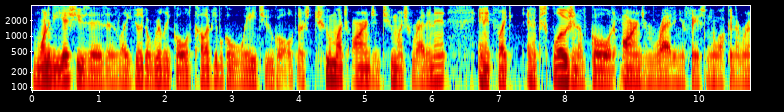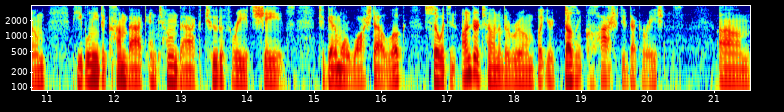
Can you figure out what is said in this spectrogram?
one of the issues is is like if you like a really gold color, people go way too gold. There's too much orange and too much red in it, and it's like an explosion of gold, orange, and red in your face when you walk in the room. People need to come back and tone back two to three shades to get a more washed out look. So it's an undertone of the room, but it doesn't clash with your decorations. Um,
